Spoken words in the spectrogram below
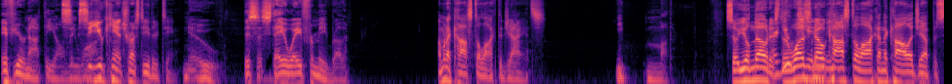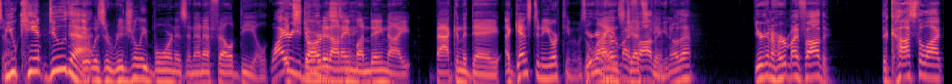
if you're not the only So, one. so you can't trust either team. no. This is a stay away from me, brother. I'm going to Costa lock the Giants. You mother. So you'll notice Are there you was no me? Costa lock on the college episode. You can't do that. It was originally born as an NFL deal. Why are it you doing started this on to a me? Monday night back in the day against a New York team. It was You're a gonna Lions hurt my Jets father. game. You know that? You're gonna hurt my father. The Costalock,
